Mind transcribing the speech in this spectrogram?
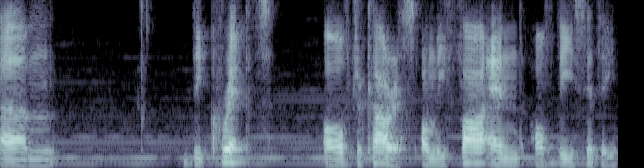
um, the crypt of Dracaris on the far end of the city.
